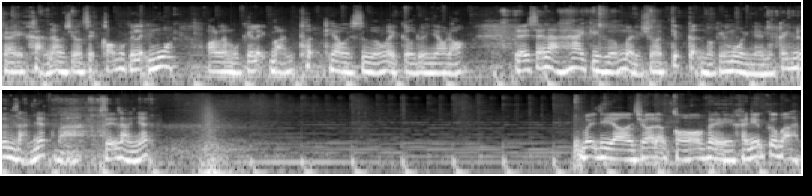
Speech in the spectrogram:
cái khả năng chúng ta sẽ có một cái lệnh mua hoặc là một cái lệnh bán thuận theo cái xu hướng về cờ đuôi nhau đó. Thì đấy sẽ là hai cái hướng mà để chúng ta tiếp cận vào cái mô hình này một cách đơn giản nhất và dễ dàng nhất. Vậy thì uh, chúng ta đã có về khái niệm cơ bản.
